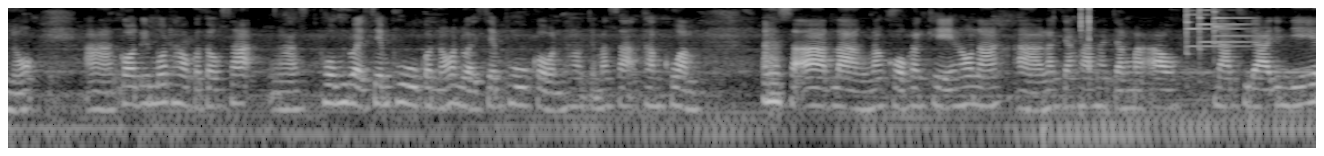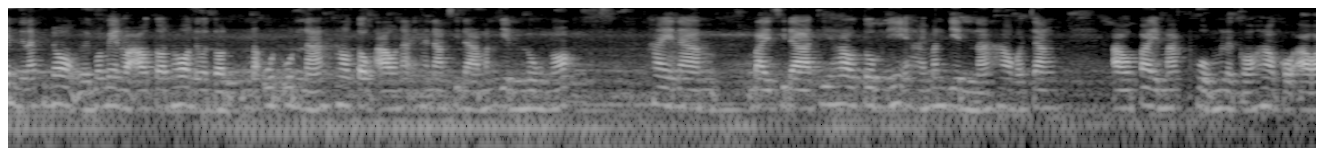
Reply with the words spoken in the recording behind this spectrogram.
มเนาะอ่าก่อนอื่นหมดเฮาก็ต้องสระอ่าผมด้วยแชมพูก่อนเนาะด้วยแชมพูก่อนเฮาจะมาสระทำความสะอาดล้างล้างของล้างเคเฮานะอ่าหลังจากนั้นเฮาจังมาเอา น้ำซีดาเย็นๆเนี่ยนะพี่น้องเอ้ยบ่แม่นว่าเอาตอนร้อนหรือว่าตอนอุ่นๆนะเฮาต้องเอานะให้น้ำซีดามันเย็นลงเนาะให้น้ำใบซีดาที่เฮาต้มนี้ให้มันเย็นนะเฮาก็จังเอาไปมักผมแล้วก็เฮาก็เอา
